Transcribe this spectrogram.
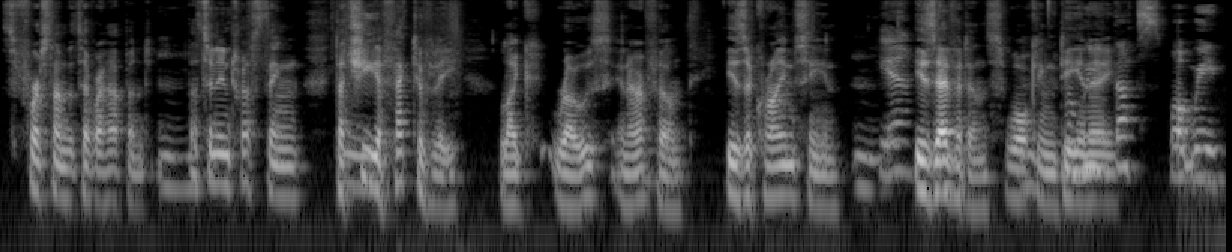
It's the first time that's ever happened. Mm. That's an interesting that she effectively, like Rose in our film, is a crime scene, yeah, is evidence, walking Well, we- DNA. that's what we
